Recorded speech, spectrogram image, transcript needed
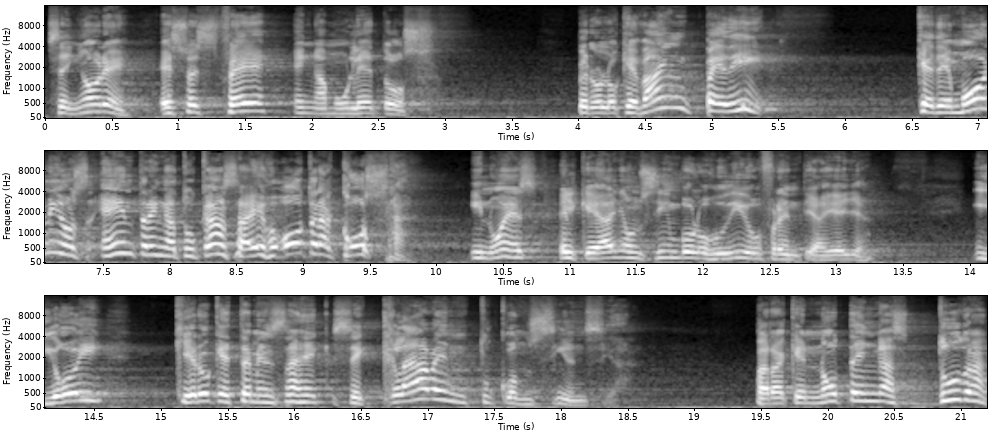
Señores, eso es fe en amuletos. Pero lo que va a impedir que demonios entren a tu casa es otra cosa. Y no es el que haya un símbolo judío frente a ella. Y hoy quiero que este mensaje se clave en tu conciencia. Para que no tengas duda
